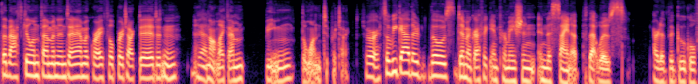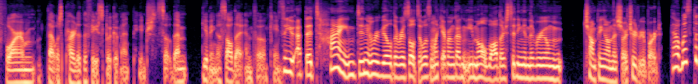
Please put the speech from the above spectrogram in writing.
the masculine feminine dynamic where I feel protected and Yeah. not like I'm being the one to protect. Sure. So we gathered those demographic information in the sign up that was part of the Google form that was part of the Facebook event page. So them giving us all that info came. So you at the time didn't reveal the results. It wasn't like everyone got an email while they're sitting in the room chomping on the charcuterie board. That was the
